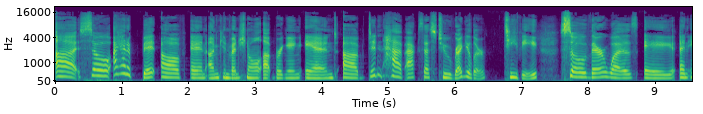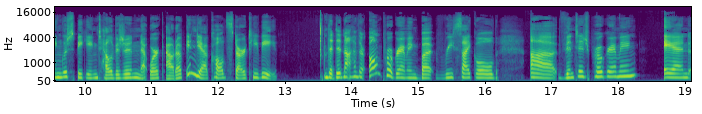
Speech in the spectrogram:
Uh, so I had a bit of an unconventional upbringing and uh, didn't have access to regular TV. So there was a an English speaking television network out of India called Star TV that did not have their own programming but recycled uh, vintage programming and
